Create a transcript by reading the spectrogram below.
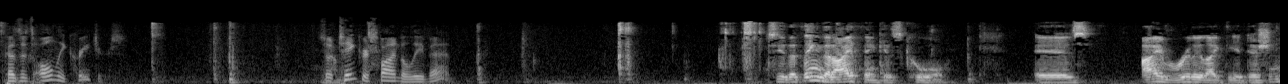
because it's only creatures. So Tinker's fine to leave in. See, the thing that I think is cool is I really like the addition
